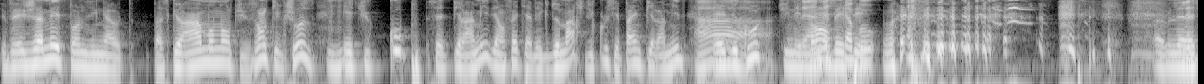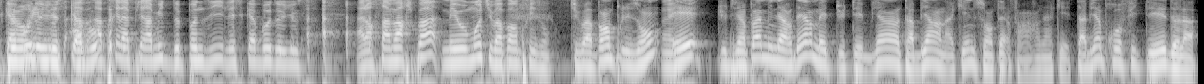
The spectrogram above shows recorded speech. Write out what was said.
tu fais jamais de ponzing out. Parce qu'à un moment, tu vends quelque chose Mhm. et tu coupes cette pyramide. Et en fait, il y avait que deux marches. Du coup, c'est pas une pyramide. Ah, et du coup, tu n'es pas un embêté. escabeau. Ouais, L'escabeau théorie de Yous. l'escabeau. Après la pyramide de Ponzi, l'escabeau de Yous. Alors ça marche pas, mais au moins tu vas pas en prison. Tu vas pas en prison Ouais. et tu deviens pas milliardaire, mais tu t'es bien, t'as bien arnaqué une centaine, enfin arnaqué, t'as bien profité de la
